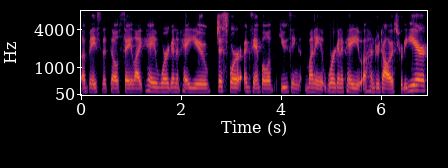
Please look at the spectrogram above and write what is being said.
a base that they'll say like hey we're going to pay you just for example of using money we're going to pay you $100 for the year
